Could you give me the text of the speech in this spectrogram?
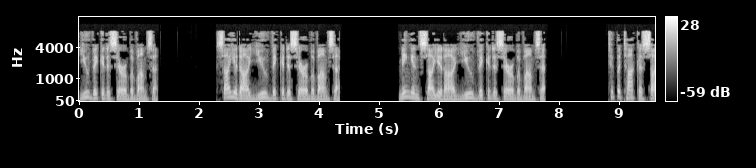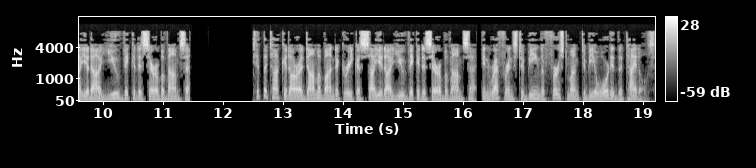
U Vicittasarabhivamsa Sayadaw U Vicittasarabhivamsa Mingun Sayadaw U Vicittasarabhivamsa Tipitaka Sayadaw U Vicittasarabhivamsa Tipitakadhara Dhammabandhakarika Sayadaw U in reference to being the first monk to be awarded the titles,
